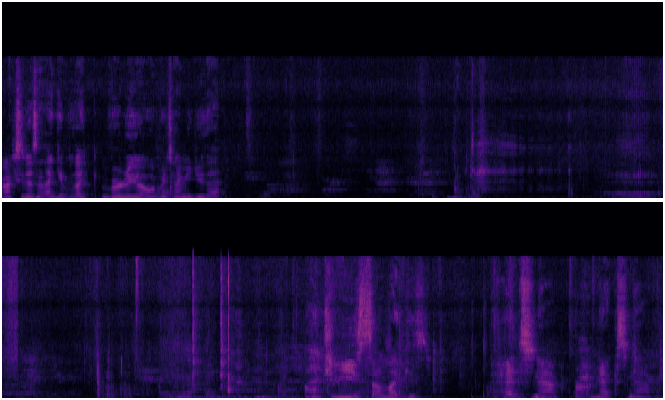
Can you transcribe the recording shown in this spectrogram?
Actually, doesn't that give you like vertigo every time you do that? Jeez, sound like his head snapped or neck snapped.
